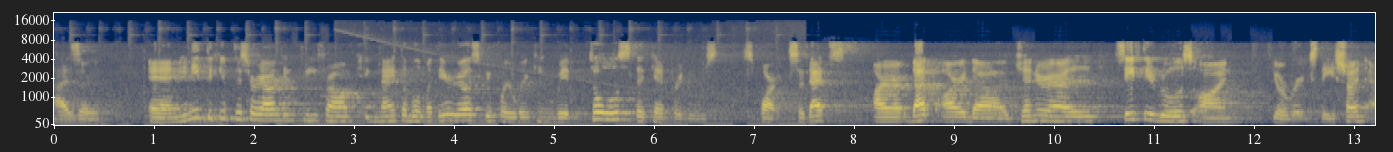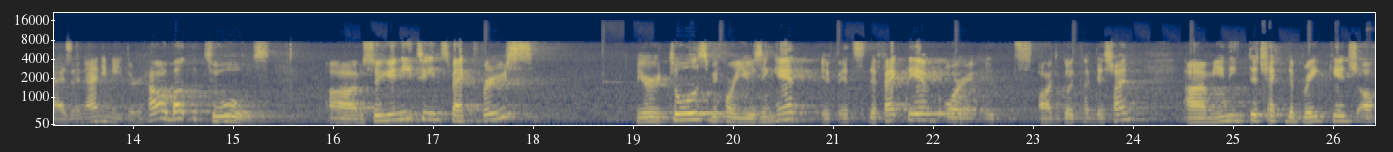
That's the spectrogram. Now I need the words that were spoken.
hazard. And you need to keep the surrounding free from ignitable materials before working with tools that can produce sparks. So that's our that are the general safety rules on your workstation as an animator. How about the tools? Um, so you need to inspect first your tools before using it. If it's defective or it's on good condition, um, you need to check the breakage of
